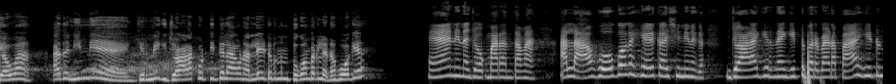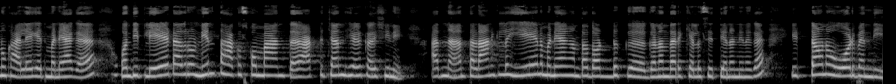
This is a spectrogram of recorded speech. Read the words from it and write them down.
ಯವ್ವ ಅದು ನಿನ್ನೆ ಗಿರ್ಮಿಗ್ ಜೋಳ ಕೊಟ್ಟಿದ್ದಲ್ಲ ಅವ್ನ ಅಲ್ಲೇ ಇಟ್ಟು ಬಂದು ತೊಗೊಂಬರ್ಲೇನ ಹೋಗೆ. ಹೇ ನಿನ್ನ ಜೋಕ್ ಮಾರಂತವ ಅಲ್ಲ ಹೋಗೋಗ ಹೇಳಿ ಕಳ್ಸಿ ನಿನಗ. ಜೋಳ ಗಿರ್ನಾಗ ಇಟ್ಟು ಬರಬೇಡಪ್ಪ ಹಿಟ್ಟನು ಖಾಲಿ ಆಗೈತೆ ಮನ್ಯಾಗ. ಒಂದಿಟ್ ಲೇಟ್ ಆದ್ರೂ ನಿಂತ ಹಾಕಿಸ್ಕೊಂಬ ಅಂತ ಅಷ್ಟು ಚಂದ ಹೇಳಿ ಕಳ್ಸಿನಿ. ಅದನ್ನ ತಡಾನ್ಕಿಲ್ಲ ಏನ್ ಮನ್ಯಾಗ ಅಂತ ದೊಡ್ಡ ಗಣಂದಾರಿ ಕೆಲಸ ಇತ್ತೇನ ನಿನಗ? ಇಟ್ಟವನು ಓಡ್ ಬಂದಿ.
